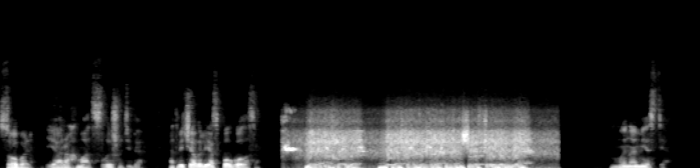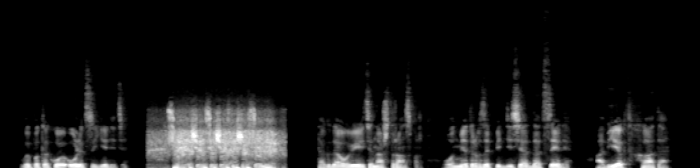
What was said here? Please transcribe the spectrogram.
Соболь, я Рахмат, слышу тебя. Отвечал Илья с полголоса. Мы на подходе. Будем в координатах минуты через три. Вы где? Мы на месте. Вы по какой улице едете? Сворачиваем сейчас на шоссейную. Тогда увидите наш транспорт. Он метров за пятьдесят до цели. Объект — хата.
